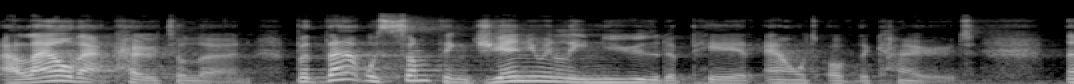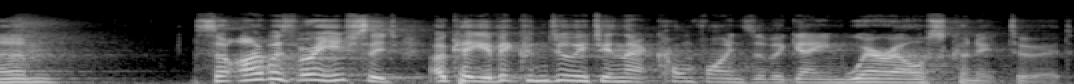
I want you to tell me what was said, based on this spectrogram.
allow that code to learn, but that was something genuinely new that appeared out of the code. Um, so I was very interested, okay, if it can do it in that confines of a game, where else can it do it?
